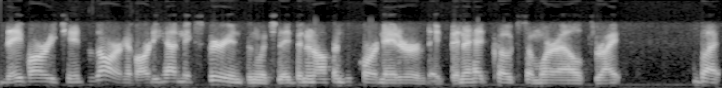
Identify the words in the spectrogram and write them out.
they've already, chances are, have already had an experience in which they've been an offensive coordinator, they've been a head coach somewhere else, right? But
